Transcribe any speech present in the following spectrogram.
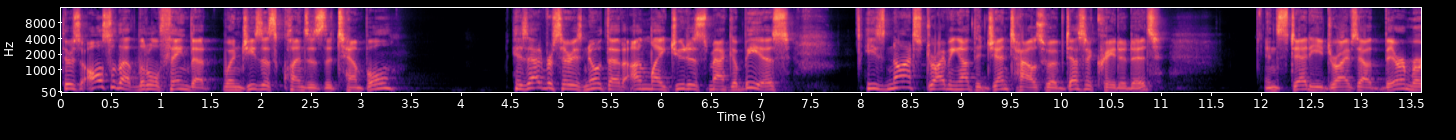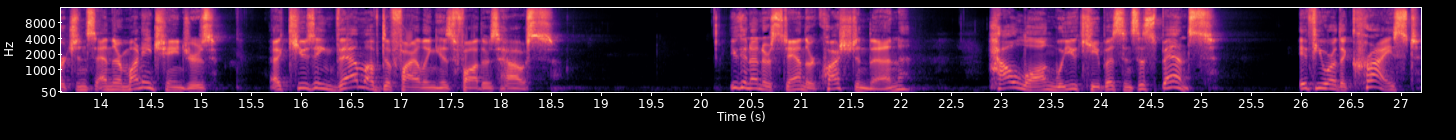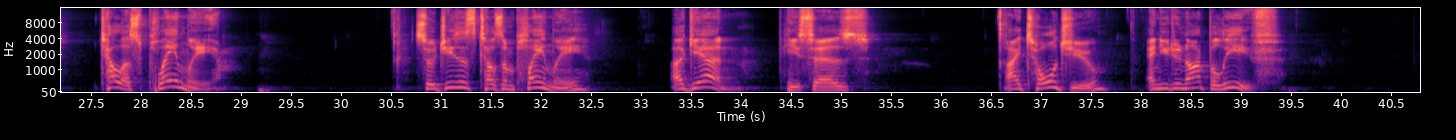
There's also that little thing that when Jesus cleanses the temple, his adversaries note that unlike Judas Maccabeus, he's not driving out the Gentiles who have desecrated it Instead, he drives out their merchants and their money changers, accusing them of defiling his father's house. You can understand their question then. How long will you keep us in suspense? If you are the Christ, tell us plainly. So Jesus tells them plainly, again, he says, I told you, and you do not believe.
